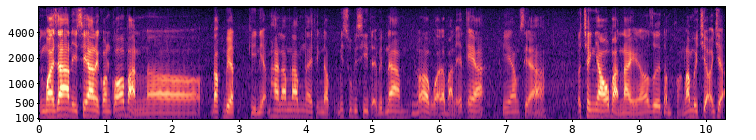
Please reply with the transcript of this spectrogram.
Ngoài ra thì xe này còn có bản ờ, đặc biệt kỷ niệm 25 năm ngày thành lập Mitsubishi tại Việt Nam, nó là gọi là bản SE thì em sẽ nó chênh nhau bản này nó rơi tầm khoảng 50 triệu anh chị ạ.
